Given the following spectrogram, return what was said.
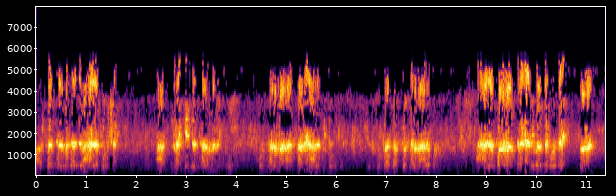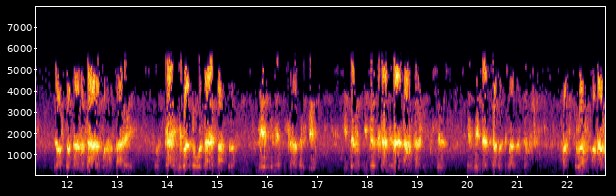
असल धर्म का जो आरोप होता है आत्मा के जो धर्म नहीं वो धर्म में आरोपित हो धर्म आरोपण आरोपण मात्र का निवर्तक होता है जो धर्म का आरोपण होता है उसका ही निवर्तक होता है शास्त्र नेत नीति करके इतने विशेष का निराकरण निर्विशेष का प्रतिपादन कर स्थूलम अनम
